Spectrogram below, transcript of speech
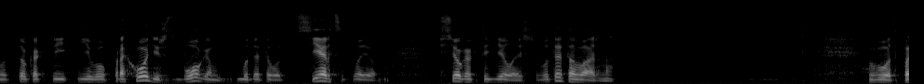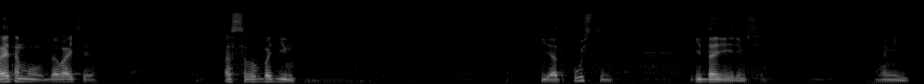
Вот то, как ты его проходишь с Богом, вот это вот сердце твое, все, как ты делаешь, вот это важно. Вот, поэтому давайте освободим и отпустим, и доверимся. Аминь.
